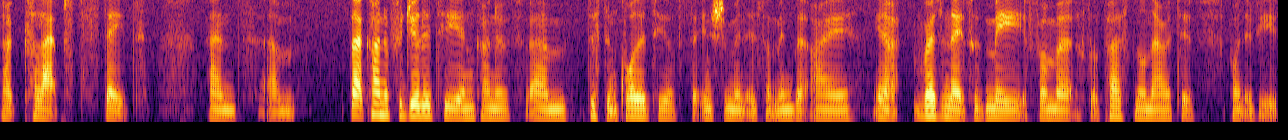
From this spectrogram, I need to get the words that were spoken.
like collapsed state, and um, that kind of fragility and kind of um, distant quality of the instrument is something that I, you know, resonates with me from a sort of personal narrative point of view.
